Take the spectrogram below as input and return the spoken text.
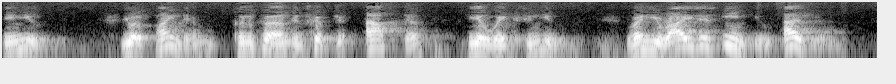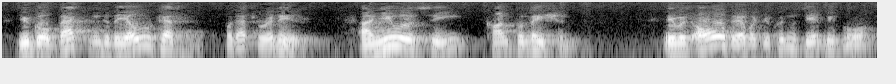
in you. You will find him confirmed in scripture after he awakes in you. When he rises in you, as you, you go back into the Old Testament, for that's where it is, and you will see confirmation. It was all there, but you couldn't see it before.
